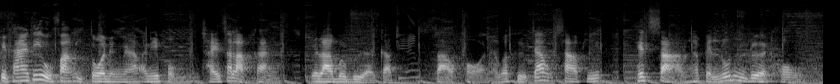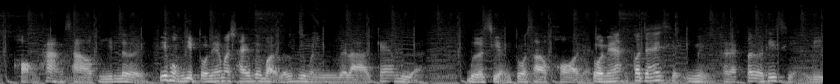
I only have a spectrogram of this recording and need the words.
ปิดท้ายที่หูฟังอีกตัวหนึ่งนะครับ อันนี้ผมใช้สลับกันเวลาเบื่อๆกับ s o u n d c o r นะครับก็คือเจ้า s o u n d p i e c H3 นะครับเป็นรุ่นเรือธงของทาง s o u n d p i e c เลย ที่ผมหยิบตัวนี้มาใช้บ่อยๆก็คือมันเวลาแก้เบื่อเบื่อเสียงตัว s o u n d c o r เนี่ยตัวนี้ก็จะให้เสียงอีกหนึ่งคาแรคเตอร์ที่เสียงดี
